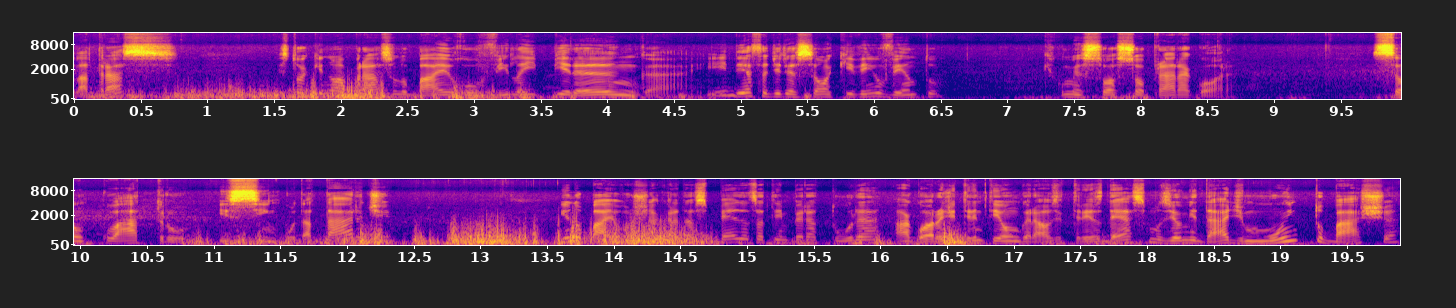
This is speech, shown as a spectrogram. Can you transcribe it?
Lá atrás, estou aqui numa praça no bairro Vila Ipiranga. E dessa direção aqui vem o vento que começou a soprar agora. São 4 e 5 da tarde. E no bairro Chácara das Pedras a temperatura agora de 31 graus e 3 décimos e a umidade muito baixa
